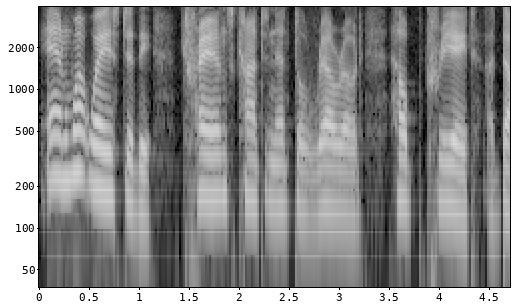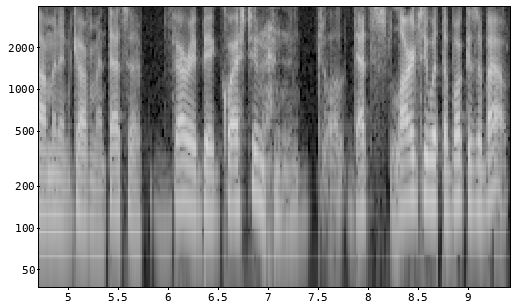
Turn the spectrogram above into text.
In what ways did the Transcontinental Railroad help create a dominant government? That's a very big question, and that's largely what the book is about.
